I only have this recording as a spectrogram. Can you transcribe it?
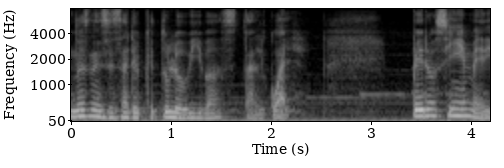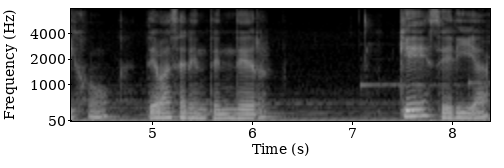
no es necesario que tú lo vivas tal cual. Pero sí, me dijo, te va a hacer entender qué sería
